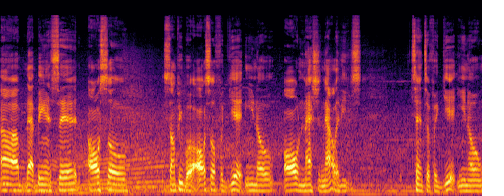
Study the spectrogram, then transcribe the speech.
Uh, that being said, also, some people also forget, you know, all nationalities tend to forget, you know,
